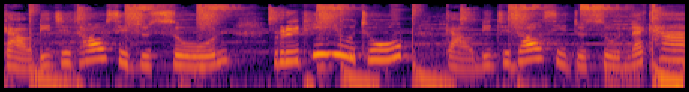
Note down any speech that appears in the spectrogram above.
เก่าดิจิทัล 4.0 หรือที่ YouTube เก่าดิจิทัล 4.0 นะคะ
